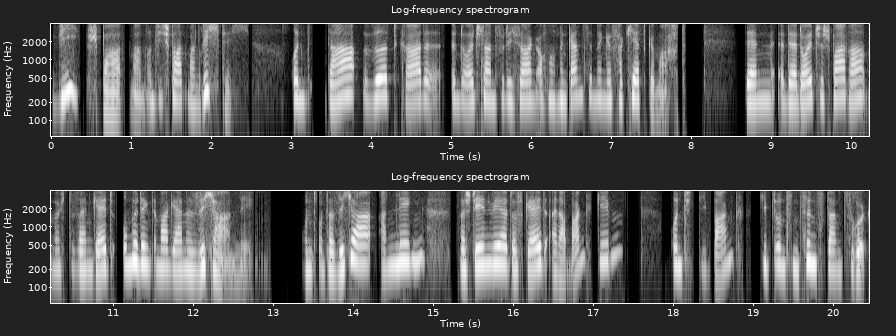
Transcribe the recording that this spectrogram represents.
wie spart man und wie spart man richtig? Und da wird gerade in Deutschland, würde ich sagen, auch noch eine ganze Menge verkehrt gemacht. Denn der deutsche Sparer möchte sein Geld unbedingt immer gerne sicher anlegen. Und unter sicher anlegen verstehen wir das Geld einer Bank geben und die Bank gibt uns einen Zins dann zurück.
